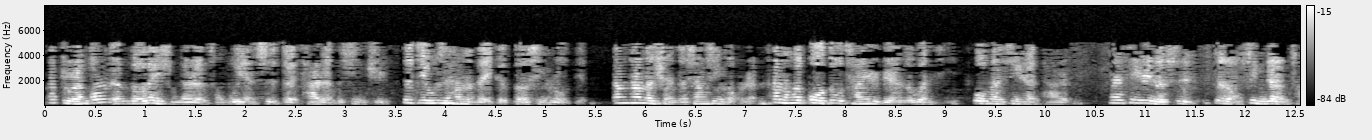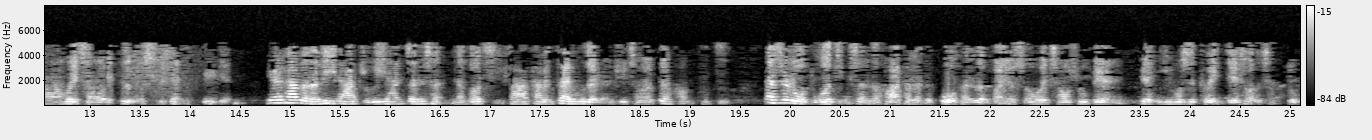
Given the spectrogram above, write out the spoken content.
那主人公人格类型的人从不掩饰对他人的兴趣，这几乎是他们的一个个性弱点。当他们选择相信某人，他们会过度参与别人的问题，过分信任他人。但幸运的是，这种信任常常会成为自我实现的预言。因为他们的利他主义和真诚，能够启发他们在乎的人去成为更好的自己。但是如果不够谨慎的话，他们的过分乐观有时候会超出别人愿意或是可以接受的程度。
